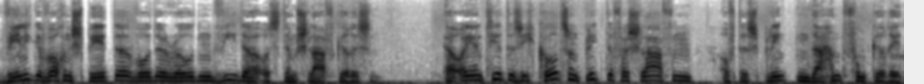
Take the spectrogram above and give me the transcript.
Wenige Wochen später wurde Roden wieder aus dem Schlaf gerissen. Er orientierte sich kurz und blickte verschlafen auf das blinkende Handfunkgerät.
